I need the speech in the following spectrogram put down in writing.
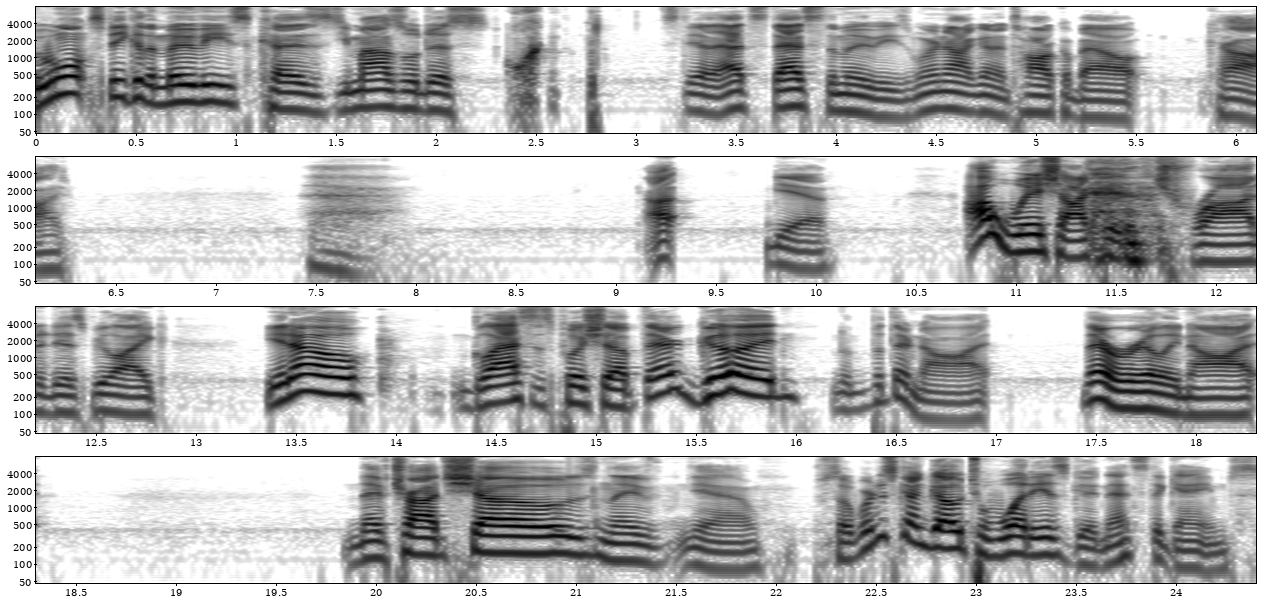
We won't speak of the movies because you might as well just. Yeah, that's that's the movies. We're not going to talk about. God. I yeah. I wish I could try to just be like, you know, glasses push up. They're good, but they're not. They're really not. They've tried shows and they've yeah. So we're just gonna go to what is good, and that's the games.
